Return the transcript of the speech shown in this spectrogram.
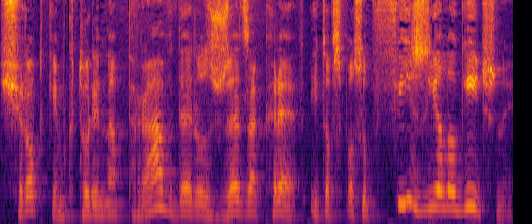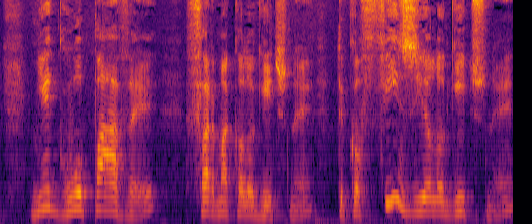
środkiem, który naprawdę rozrzedza krew i to w sposób fizjologiczny, nie głupawy, farmakologiczny, tylko fizjologiczny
